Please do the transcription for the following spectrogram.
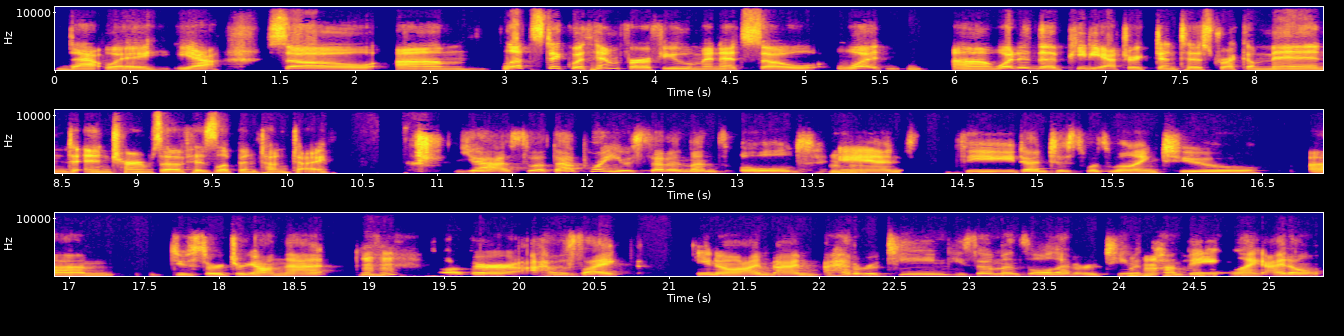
that way. Yeah. So um, let's stick with him for a few minutes. So what uh, what did the pediatric dentist recommend in terms of his lip and tongue tie? Yeah so at that point he was seven months old mm-hmm. and the dentist was willing to um, do surgery on that. Mm-hmm. however i was like you know i'm i'm i have a routine. He's seven months old. I have a routine mm-hmm. with pumping. Like i don't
